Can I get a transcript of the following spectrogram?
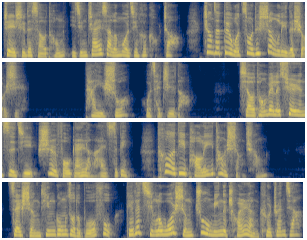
这时的小童已经摘下了墨镜和口罩，正在对我做着胜利的手势。他一说，我才知道，小童为了确认自己是否感染了艾滋病，特地跑了一趟省城，在省厅工作的伯父给他请了我省著名的传染科专家，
